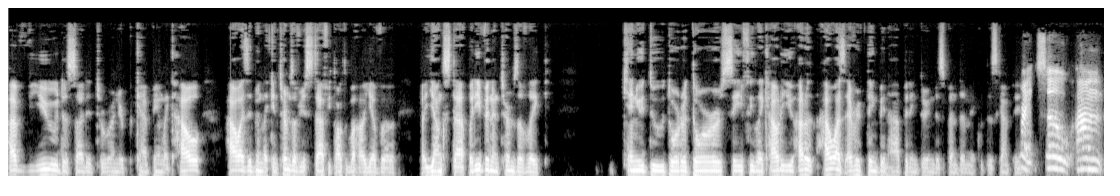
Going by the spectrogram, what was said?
have you decided to run your campaign? Like how how has it been? Like in terms of your staff, you talked about how you have a a young staff, but even in terms of like, can you do door to door safely? Like how do you how do how has everything been happening during this pandemic with this campaign? Right. So um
